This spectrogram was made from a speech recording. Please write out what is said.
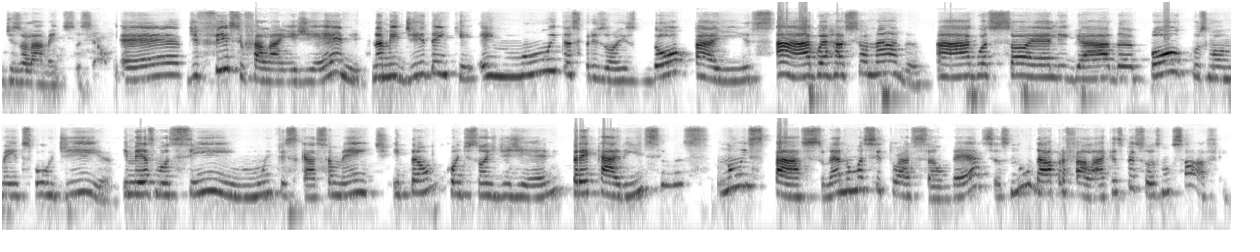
de isolamento social. É difícil falar em higiene na medida em que em muitas prisões do país a água é racionada. A água só é ligada poucos momentos por dia e mesmo assim muito escassamente. Então, condições de higiene precaríssimas. Num espaço, né, numa situação dessas, não dá para falar que as pessoas não sofrem.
